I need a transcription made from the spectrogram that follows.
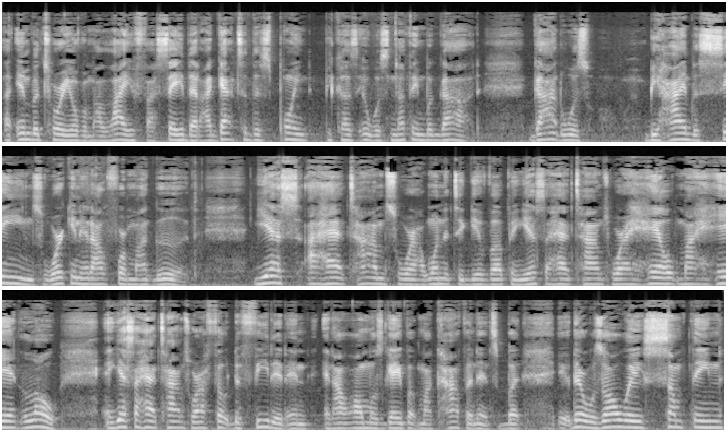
an inventory over my life, I say that I got to this point because it was nothing but God. God was behind the scenes working it out for my good. Yes, I had times where I wanted to give up, and yes, I had times where I held my head low, and yes, I had times where I felt defeated and, and I almost gave up my confidence. But it, there was always something,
